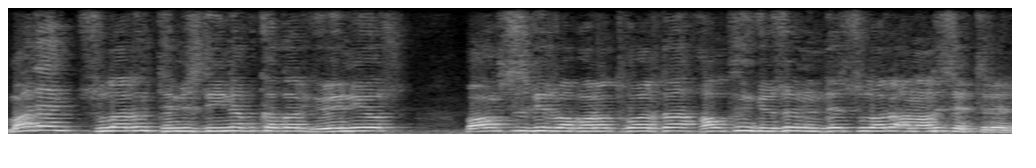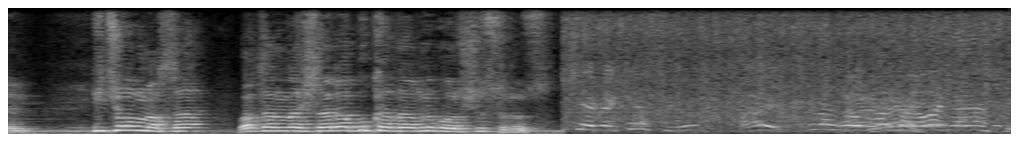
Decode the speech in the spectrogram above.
Madem suların temizliğine bu kadar güveniyor, bağımsız bir laboratuvarda halkın gözü önünde suları analiz ettirelim. Hiç olmasa vatandaşlara bu kadarını borçlusunuz. Şebeke suyu. Hayır. Burası normal dağla gelen su.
